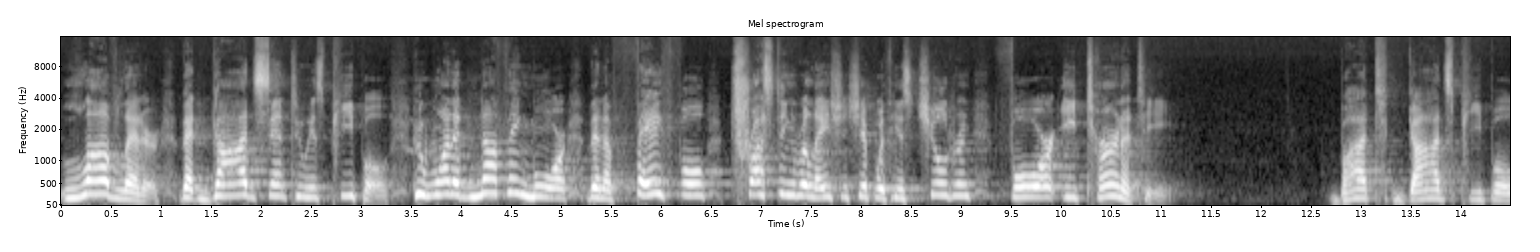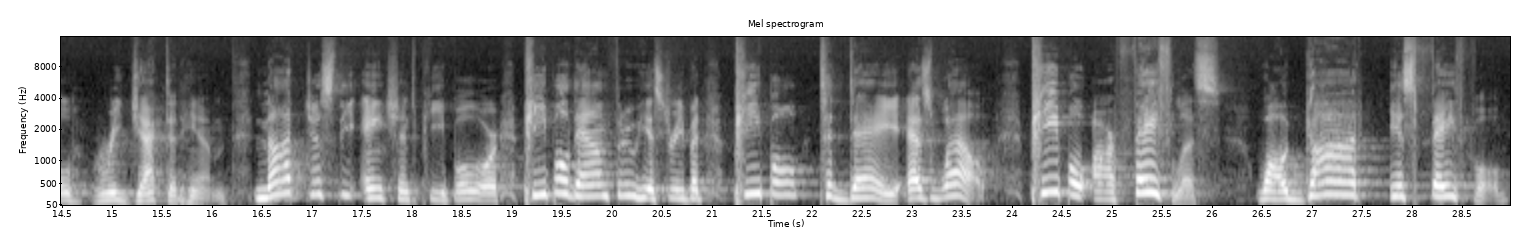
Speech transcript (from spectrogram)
love letter that God sent to his people who wanted nothing more than a faithful, trusting relationship with his children for eternity. But God's people rejected him. Not just the ancient people or people down through history, but people today as well. People are faithless while God is faithful.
